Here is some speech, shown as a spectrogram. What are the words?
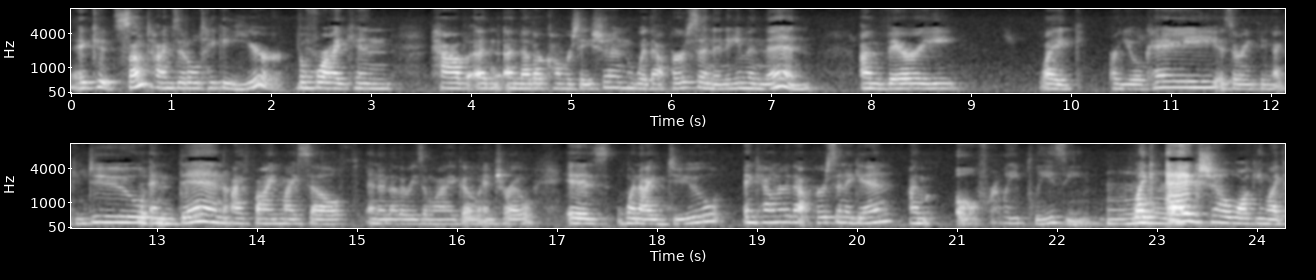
Yeah. It could sometimes it'll take a year before I can have an, another conversation with that person, and even then, I'm very like are you okay? Is there anything I can do? Mm-hmm. And then I find myself, and another reason why I go intro is when I do encounter that person again, I'm overly pleasing. Mm. Like eggshell walking, like,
